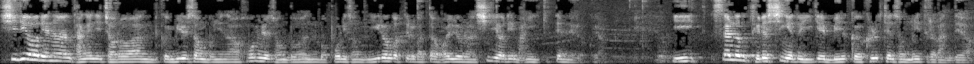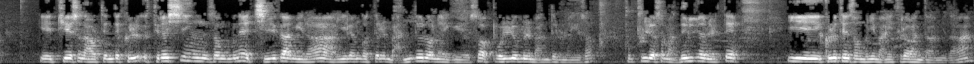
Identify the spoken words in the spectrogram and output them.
시리얼에는 당연히 저러한 그 밀 성분이나 호밀 성분, 뭐 보리 성분 이런 것들을 갖다가 원료로 한 시리얼이 많이 있기 때문에 그렇고요. 이 샐러드 드레싱에도 이게 밀, 그 글루텐 성분이 들어간대요. 이게 뒤에서 나올 텐데 글- 드레싱 성분의 질감이나 이런 것들을 만들어내기 위해서 볼륨을 만들어내기 위해서 부풀려서 막 늘려낼 때 이 글루텐 성분이 많이 들어간다 합니다.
